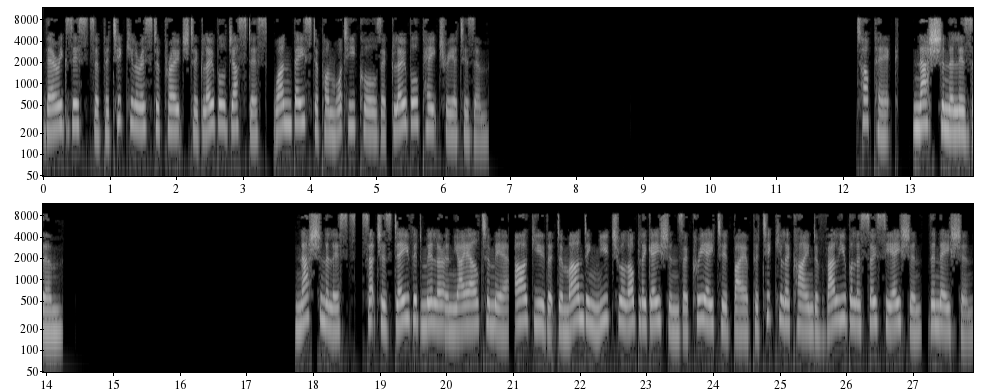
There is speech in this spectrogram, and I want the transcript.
there exists a particularist approach to global justice, one based upon what he calls a «global patriotism». Nationalism Nationalists, such as David Miller and Yael Tamir, argue that demanding mutual obligations are created by a particular kind of valuable association, the nation.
